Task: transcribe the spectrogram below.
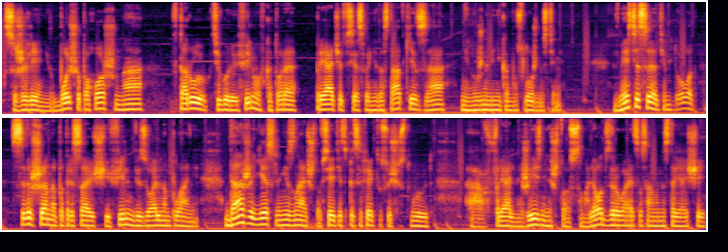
к сожалению, больше похож на вторую категорию фильмов, которая прячет все свои недостатки за ненужными никому сложностями. Вместе с этим довод совершенно потрясающий фильм в визуальном плане. Даже если не знать, что все эти спецэффекты существуют а, в реальной жизни, что самолет взрывается самый настоящий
